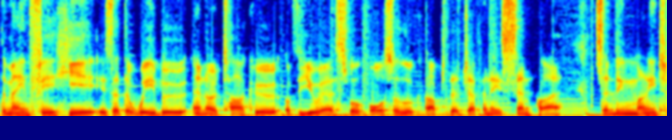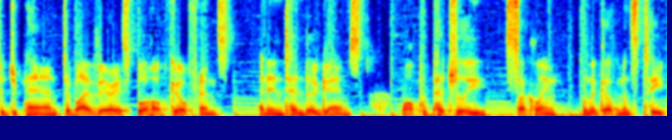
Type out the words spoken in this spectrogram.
The main fear here is that the weeaboo and otaku of the US will also look up to their Japanese senpai, sending money to Japan to buy various blow up girlfriends and Nintendo games, while perpetually suckling from the government's teat,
